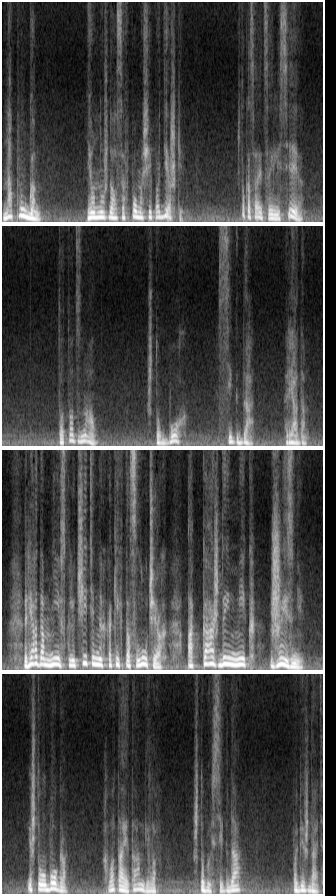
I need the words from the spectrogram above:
напуган, и он нуждался в помощи и поддержке. Что касается Елисея, то тот знал, что Бог всегда рядом – рядом не в исключительных каких-то случаях, а каждый миг жизни. И что у Бога хватает ангелов, чтобы всегда побеждать.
